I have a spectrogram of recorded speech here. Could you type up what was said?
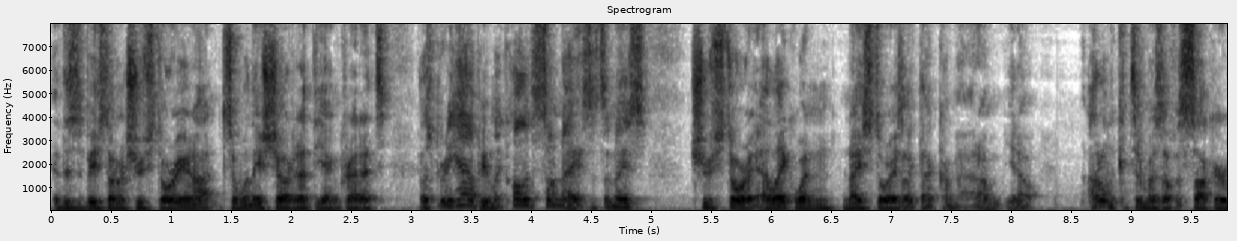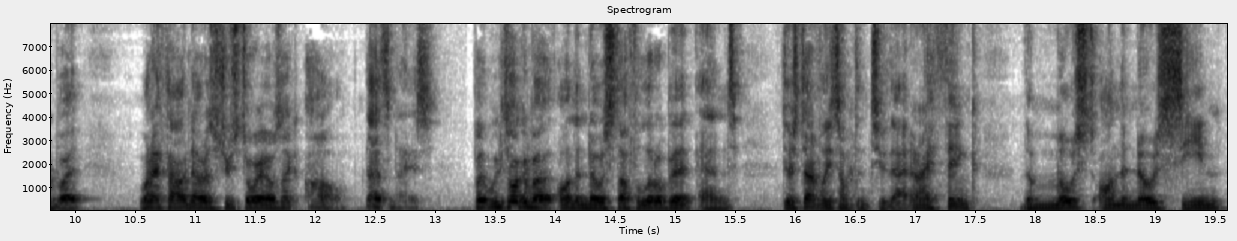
if this is based on a true story or not. So when they showed it at the end credits, I was pretty happy. I'm like, oh, that's so nice. It's a nice true story. I like when nice stories like that come out. I'm, you know, I don't consider myself a sucker, but when I found out it was a true story, I was like, oh, that's nice. But we talk about on the nose stuff a little bit, and there's definitely something to that. And I think the most on the nose scene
